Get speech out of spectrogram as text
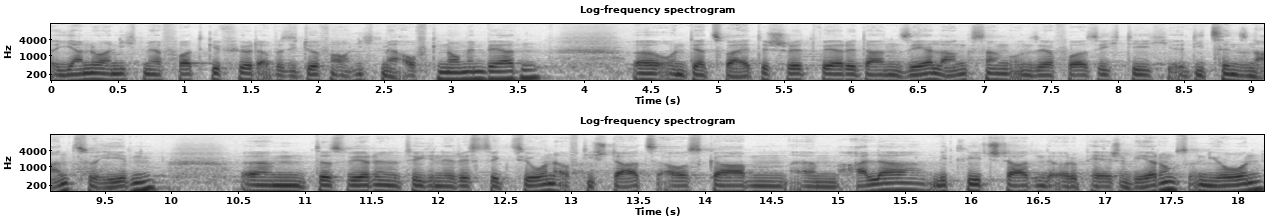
Januar nicht mehr fortgeführt, aber sie dürfen auch nicht mehr aufgenommen werden. Äh, und der zweite Schritt wäre dann sehr langsam und sehr vorsichtig die Zinsen anzuheben. Ähm, das wäre natürlich eine Restriktion auf die Staatsausgaben ähm, aller Mitgliedstaaten der Europäischen Währungsunion.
